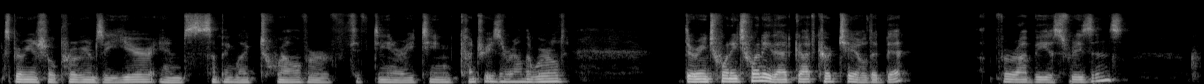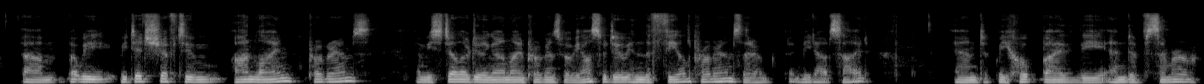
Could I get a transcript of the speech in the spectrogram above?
experiential programs a year in something like 12 or 15 or 18 countries around the world. During 2020, that got curtailed a bit for obvious reasons. Um, but we, we did shift to online programs and we still are doing online programs, but we also do in the field programs that, are, that meet outside. And we hope by the end of summer,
